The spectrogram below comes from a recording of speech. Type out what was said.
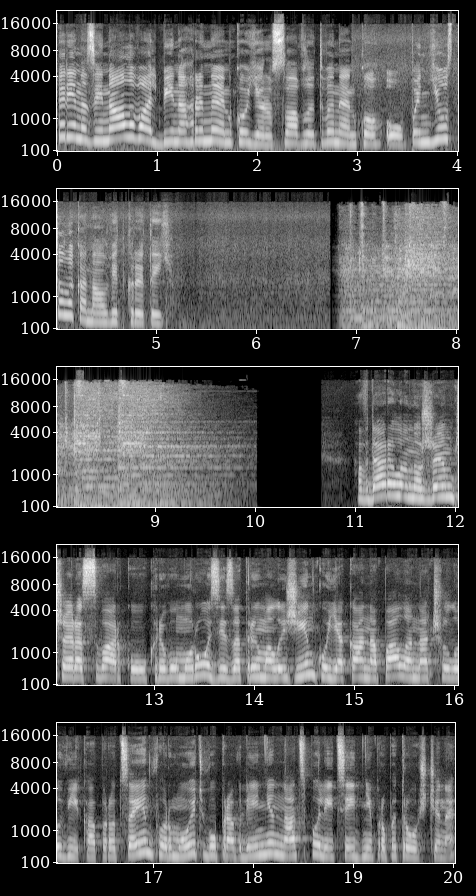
Ірина Зейналова, Альбіна Гриненко, Ярослав Литвиненко. Open News, телеканал відкритий. Вдарила ножем через сварку у Кривому Розі. Затримали жінку, яка напала на чоловіка. Про це інформують в управлінні Нацполіції Дніпропетровщини.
